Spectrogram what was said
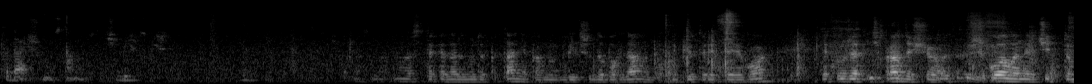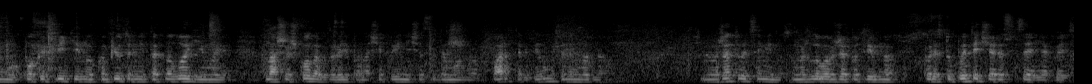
В подальшому стануть ще більш успішними. Ну, ось таке зараз буде питання, певно, більше до Богдана, бо комп'ютери це його. Як ви вважаєте, чи правда, що школа не вчить тому, поки в світі ну, комп'ютерні технології, ми в наших школах, взагалі по нашій країні ще сидимо в партах, дивимося один в одного. Чи не вважаєте ви це мінусом? Можливо, вже потрібно переступити через це, якось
